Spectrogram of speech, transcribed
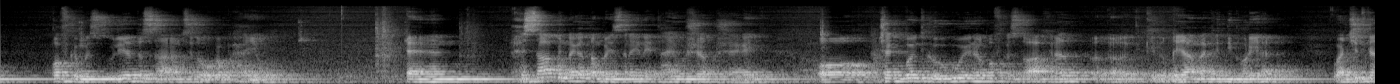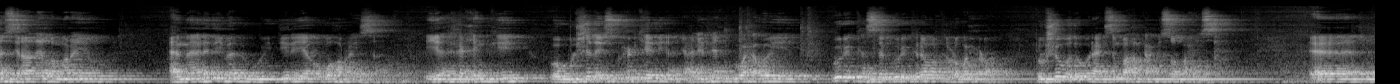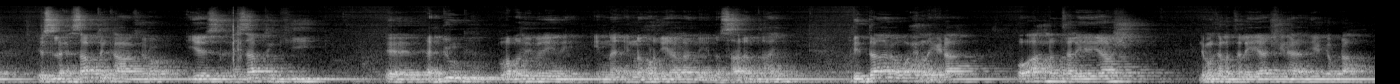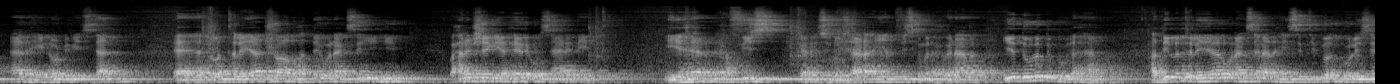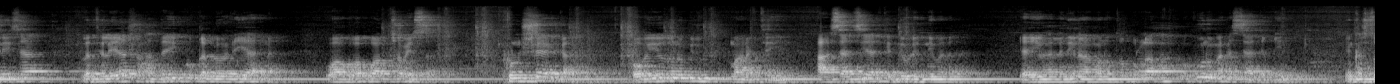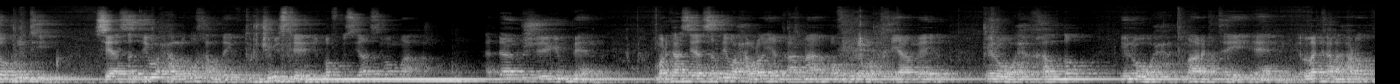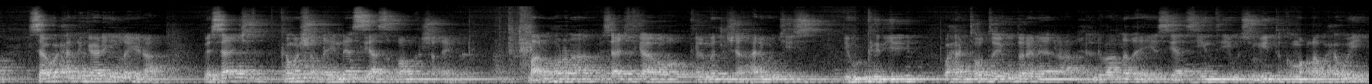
Qofka mas'uuliyadda saaran sida uga baxayo xisaab inaga dambaysana inay tahay uu sheekhu sheegay oo checkpointka ugu weyne qof kastoo aakhirad qiyaama kadib hor yaalla waa jidkaas iraadee la marayo ammaanadii baa lagu weydiinayaa ugu horeysa iyo riximkii oo bulshada isku xidhkeedii ah. Yacni riximku waxa weeye guri kasta guri kale marka lagu xidho bulsho wada wanaagsan baa halkaa ka soo baxaysa. Isla xisaabtanka aakhiro iyo isla xisaabtankii adduunka labadiiba inay hor yaalaan ina saaran tahay bidaana wax la yidhaa oo ah la taliyayaasha nimanka la taliyayaashiina aad iyo gabdhaha aad ay inoo dhegaystaan la taliyayaashaadu hadday wanaagsan yihiin waxaana sheegayaa heer wasaaradeed iyo heer xafiiska ra'iisul wasaaraha iyo xafiiska madaxweynahaba iyo dowladda guud ahaan haddii la taliyayaal wanaagsan aad haysatid waad guulaysanaysaa la taliyayaashu hadday ku qalloociyaanna waa waad jabaysaa runsheegga oo iyaduna mid maaragtay aasaasiyaadka dowladnimada yaa ayuha aladiina aamanuu taqu llaha wakunuu maca saadiqiin inkastoo runtii siyaasaddii waxaa lagu khalday turjumisteedii qofku siyaasiba ma aha haddaanu sheegin been markaa siyaasaddii waxaa loo yaqaanaa qofku inuu wax khiyaameeyo inuu wax khaldo inuu wax maaragtay la kala hadho saa waxaa la gaadhay in la yidhaa masaajid kama shaqaynee siyaasad baanu ka shaqaynaa maalin horena masaajidkaa oo kelmad sheekh cali wajiis igu kadiyey waxaan toota igu daranaya aan xildhibaanada iyo siyaasiyiinta iyo mas'uuliyiinta ku maqlaa waxa weeye.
